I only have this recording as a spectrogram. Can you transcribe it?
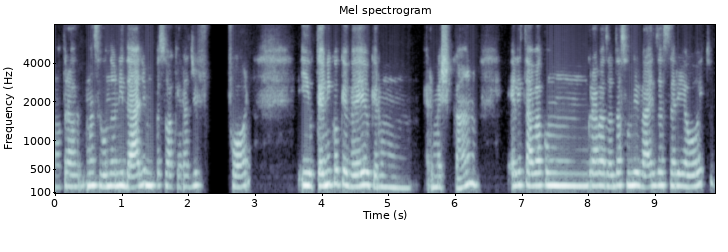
outra, uma segunda unidade, uma pessoa que era de fora, e o técnico que veio, que era um, era um mexicano, ele estava com um gravador da Sounddevice da série 8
